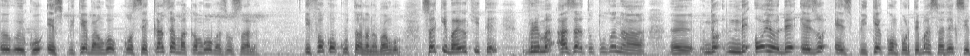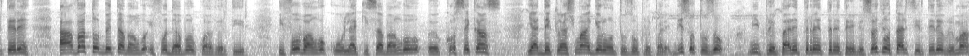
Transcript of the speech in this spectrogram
euh, euh, koexplike bango conséquence ya makambo oyo bazosala il faut kokutana na bango soki bayoki te vraiment aza toza na euh, nde oyo nde ezo explike comportement sadek sur terrain avant tobeta bango il faut d'abord koavertir il faut bango kolakisa bango conséquence ya déclenchement ya guerre oyo tozo prépare biso tozo mi prépare très très très bien soki otali sur terrain vraiment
